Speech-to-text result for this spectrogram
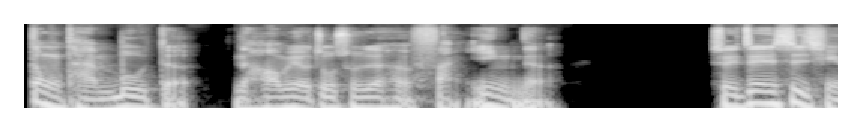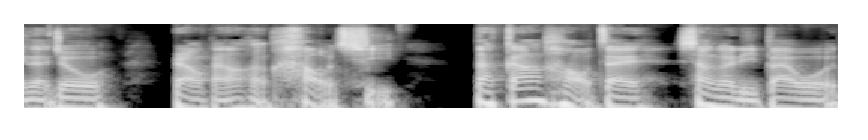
动弹不得？然后没有做出任何反应呢，所以这件事情呢，就让我感到很好奇。那刚好在上个礼拜，我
